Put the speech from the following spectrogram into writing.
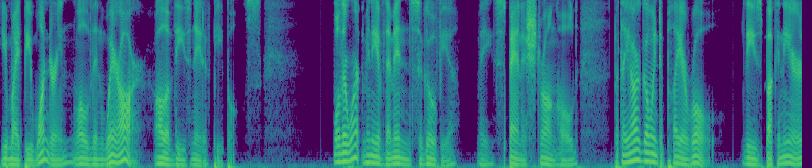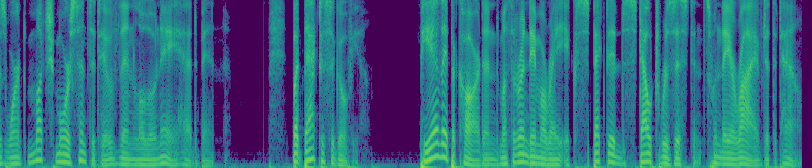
you might be wondering, well, then where are all of these native peoples? Well, there weren't many of them in Segovia, a Spanish stronghold, but they are going to play a role. These buccaneers weren't much more sensitive than l'Olonnais had been. But back to Segovia. Pierre de Picard and Mathurin de Marais expected stout resistance when they arrived at the town.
